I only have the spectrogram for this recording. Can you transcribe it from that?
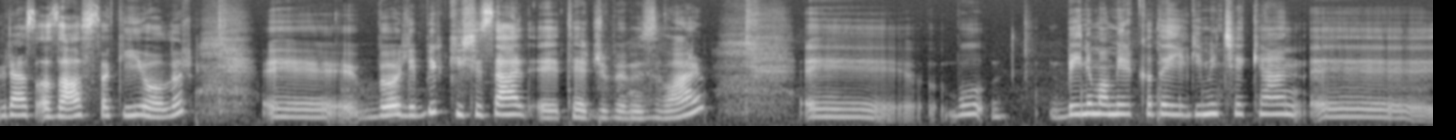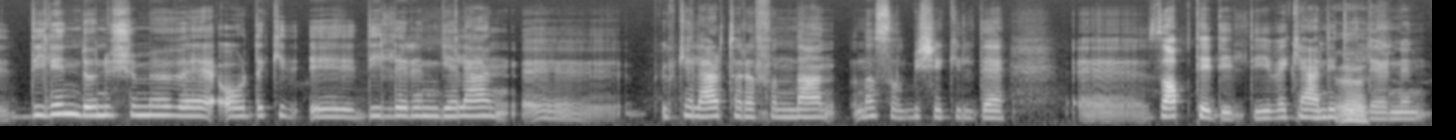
biraz azaltsak iyi olur. Böyle bir kişisel tecrübemiz var. E, bu benim Amerika'da ilgimi çeken e, dilin dönüşümü ve oradaki e, dillerin gelen e, ülkeler tarafından nasıl bir şekilde e, zapt edildiği ve kendi evet. dillerinin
